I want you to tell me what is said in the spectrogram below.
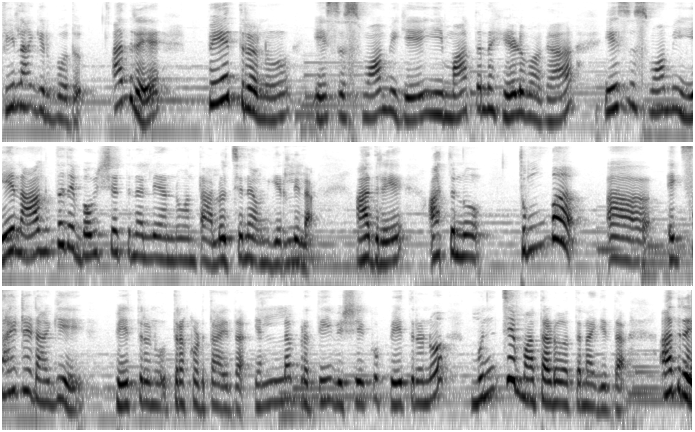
ಫೀಲ್ ಆಗಿರ್ಬೋದು. ಆದರೆ ಪೇತ್ರನು ಯೇಸು ಸ್ವಾಮಿಗೆ ಈ ಮಾತನ್ನು ಹೇಳುವಾಗ ಯೇಸು ಸ್ವಾಮಿ ಏನಾಗ್ತದೆ ಭವಿಷ್ಯತ್ತಿನಲ್ಲಿ ಅನ್ನುವಂಥ ಆಲೋಚನೆ ಅವನಿಗಿರಲಿಲ್ಲ. ಆದರೆ ಆತನು ತುಂಬ ಎಕ್ಸೈಟೆಡ್ ಆಗಿ ಪೇತ್ರನು ಉತ್ತರ ಕೊಡ್ತಾ ಇದ್ದ. ಎಲ್ಲ ಪ್ರತಿ ವಿಷಯಕ್ಕೂ ಪೇತ್ರನು ಮುಂಚೆ ಮಾತಾಡುವತನಾಗಿದ್ದ. ಆದರೆ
